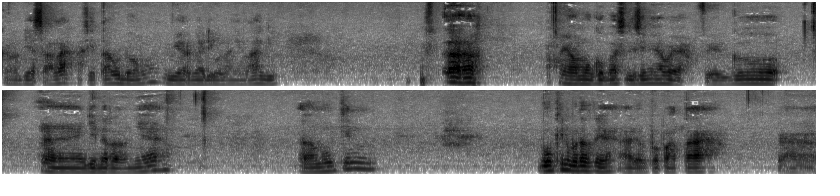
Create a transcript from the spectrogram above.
Kalau dia salah kasih tahu dong Biar nggak diulangin lagi. Uh, yang mau gue bahas di sini apa ya? Virgo eh, generalnya eh, mungkin mungkin benar ya ada pepatah eh,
